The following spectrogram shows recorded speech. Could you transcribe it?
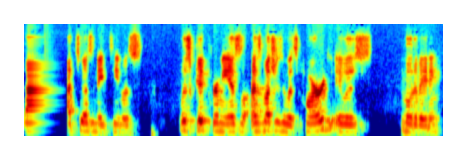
that, that 2018 was was good for me as as much as it was hard. It was motivating.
